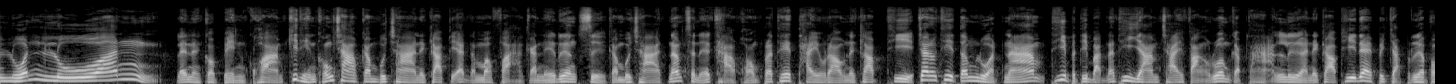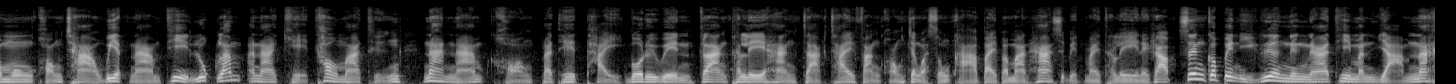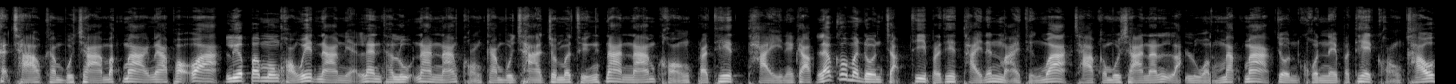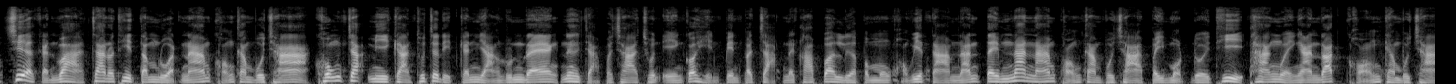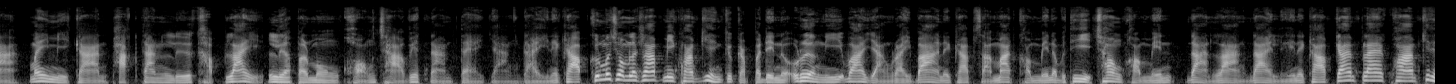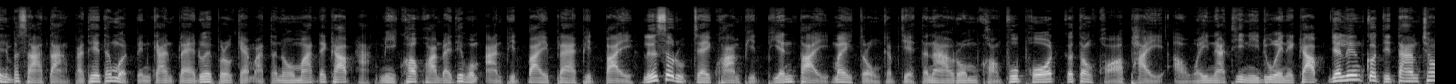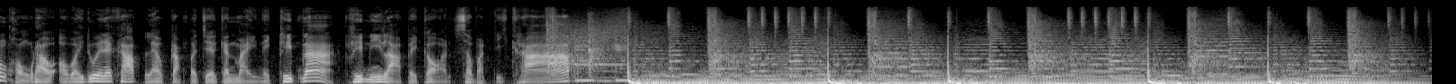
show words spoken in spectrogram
ล้วนๆและนั่นก็เป็นความคิดเห็นของชาวกัมพูชานะครับที่แอดนำมาฝากกันในเรื่องสื่อกัมพูชานำเสนอข่าวของประเทศไทยเรานะครับที่เจ้าหน้าที่ตำรวจน้ำที่ปฏิบัติหน้าที่ยามชายฝั่งร่วมกับทหารเรือนะครับที่ได้ไปจับเรือประมงของชาวเวียดนามที่ลุกล้ำอาณาเขตเข้ามาถึงน่านน้ำของประเทศไทย บริเวณกลางทะเลห่างจากชายฝั่งของจังหวัดสงขลาไปประมาณ 51 ไมล์ทะเลนะครับซึ่งก็เป็นอีกเรื่องหนึ่งนะที่มันหยามหน้าชาวกัมพูชามากๆนะเพราะว่าเรือประมงของเวียดนามเนี่ยแล่นทะลุน่านน้ำของกัมพูชาจนมาถึงน่านน้ำของประเทศไทยนะครับแล้วก็มาโดนจับที่ประเทศไทยนั่นหมายถึงว่าชาวกัมพูชานั้นหละหลวมมาก ๆ จนคนในประเทศของเขาเชื่อกันว่าเจ้าหน้าที่ตำรวจน้ำของกัมพูชา คงจะมีการทุจริตกันอย่างรุนแรง เนื่องจากประชาชนเองก็เห็นเป็นประจักษ์นะครับ ว่าเรือประมงของเวียดนามนั้น เต็มน่านน้ำของกัมพูชาไปหมดโดยที่ทางหน่วยงานรัฐของกัมพูชา ไม่มีการผลักดันหรือขับไล่เรือประมงของชาวเวียดนามแต่อย่างใดนะครับ คุณผู้ชมละครับ มีความคิดเห็นเกี่ยวกับประเด็นเรื่องนี้ว่าอย่างไรบ้างนะครับ สามารถคอมเมนต์เอาไว้ที่ช่องคอมเมนต์ด้านล่างได้เลยนะครับ การแปลความคิดเห็นภาษาต่างประเทศทั้งหมดเป็นการแปลด้วยโปรแกรมอัตโนมัตินะครับ หากมีข้อความใดที่ผมอ่านผิดไป แปลผิดไป หรือสรุปใจความผิดเพี้ยนไป ไม่ตรงกับเจตนารมณ์ของผู้โพสต์ ก็ต้องขออภัยเอาไว้ณที่นี้ด้วยนะครับ อย่าลืมกดติดตามช่องของเราเอาไว้ด้วยนะครับ แล้วกลับมาเจอกันใหม่ในคลิปหน้า คลิปนี้ลาไปก่อน สวัสดีครับครับ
